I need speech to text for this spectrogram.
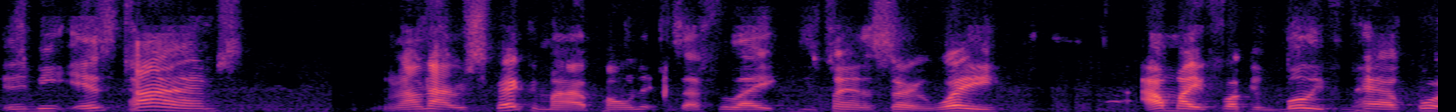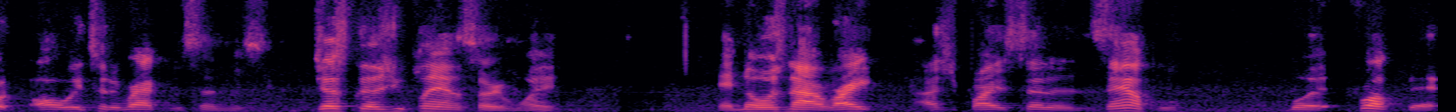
it be it's times when I'm not respecting my opponent because I feel like he's playing a certain way. I might fucking bully from half court all the way to the rack of centers just because you playing a certain way. And no, it's not right. I should probably set an example, but fuck that.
